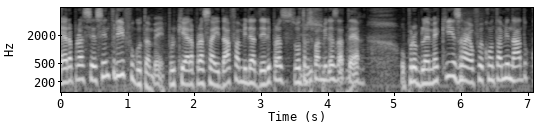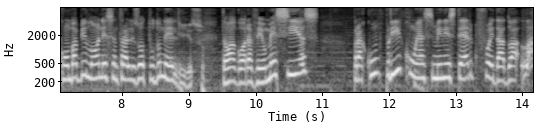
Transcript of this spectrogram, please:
era para ser centrífugo também, porque era para sair da família dele para as outras Isso, famílias uhum. da terra. O problema é que Israel foi contaminado com Babilônia e centralizou tudo nele. Isso. Então agora veio o Messias para cumprir com esse ministério que foi dado lá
